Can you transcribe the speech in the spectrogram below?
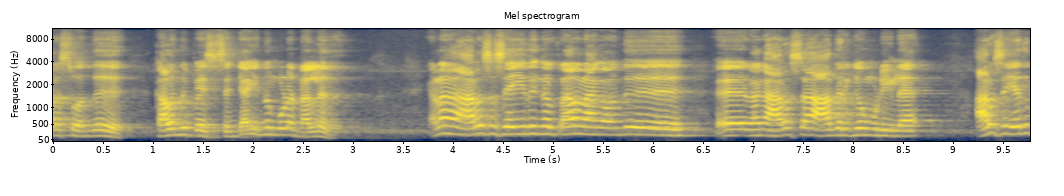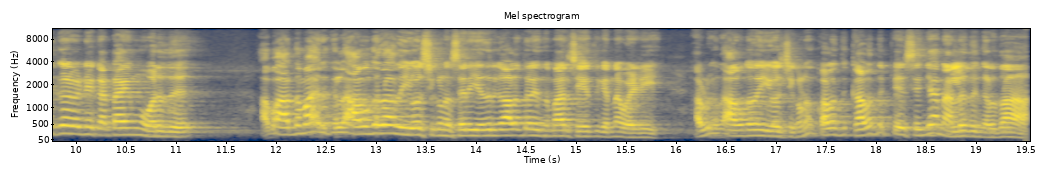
அரசு வந்து கலந்து பேசி செஞ்சால் இன்னும் கூட நல்லது. ஏன்னா அரசு செய்யுதுங்கிறதுனால நாங்கள் வந்து நாங்கள் அரசை ஆதரிக்கவும் முடியல. அரசை எதிர்க்க வேண்டிய கட்டாயமும் வருது. அப்போ அந்த மாதிரி இருக்கல அவங்க தான் அதை யோசிக்கணும். சரி எதிர்காலத்தில் இந்த மாதிரி செய்யறதுக்கு என்ன வழி? அப்படிங்கிறத அவங்க தான் யோசிக்கணும். கலந்து கலந்து பேசி செஞ்சால் நல்லதுங்கிறது தான்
